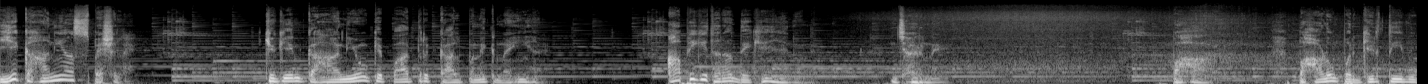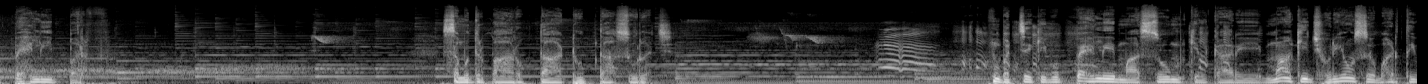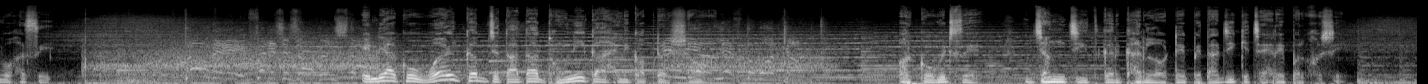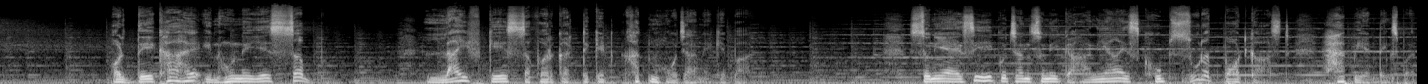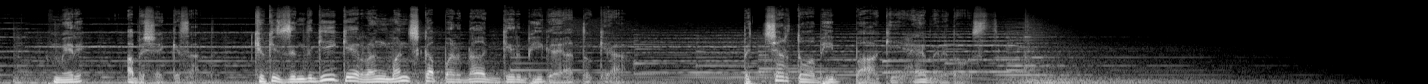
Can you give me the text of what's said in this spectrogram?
ये कहानियाँ स्पेशल हैं, क्योंकि इन कहानियों के पात्र काल्पनिक नहीं हैं। आप ही की तरह देखे हैं इन्होंने। झरने, पहाड़, पहाड़ों पर गिरती वो पहली बर्फ़। समुद्र पार उगता, डूबता सूरज। बच्चे की वो पहली मासूम किलकारी, माँ की झुरियों से उभरती वो हँसी। इंडिया को वर्ल्ड कप जिताता धोनी का हेलीकॉप्टर शॉट। और कोविड से जंग जीतकर घर लौटे पिताजी के चेहरे पर खुशी। और देखा है इन्होंने ये सब। लाइफ के सफ़र का टिकट खत्म हो जाने के बाद। सुनिए ऐसी ही कुछ अनसुनी कहानियाँ इस खूबसूरत पॉडकास्ट हैप्पी एंडिंग्स पर। मेरे अभिषेक के साथ। क्योंकि ज़िंदगी के रंगमंच का पर्दा गिर भी गया तो क्या? पिक्चर तो अभी बाकी है मेरे दोस्त।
